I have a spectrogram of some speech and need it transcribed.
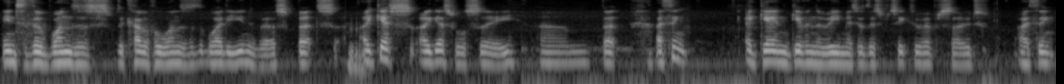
into the wonders, the colourful wonders of the wider universe. But I guess I guess we'll see. Um, but I think again, given the remit of this particular episode, I think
